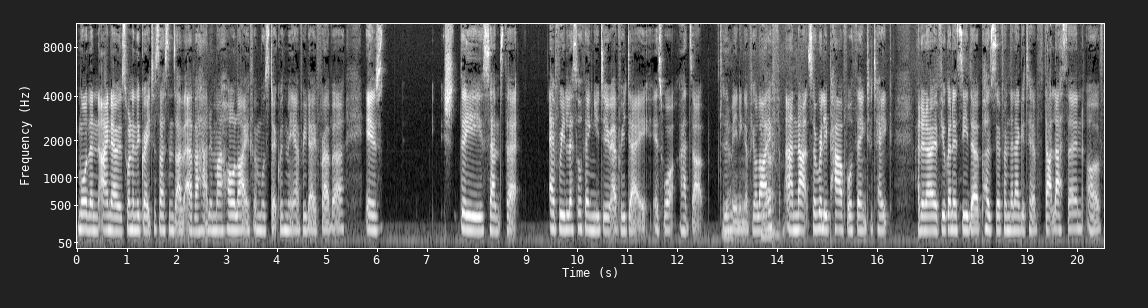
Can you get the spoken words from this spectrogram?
more than I know, is one of the greatest lessons I've ever had in my whole life, and will stick with me every day forever. Is the sense that every little thing you do every day is what adds up to the meaning of your life. Yeah. And that's a really powerful thing to take. I don't know if you're going to see the positive from the negative, that lesson of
